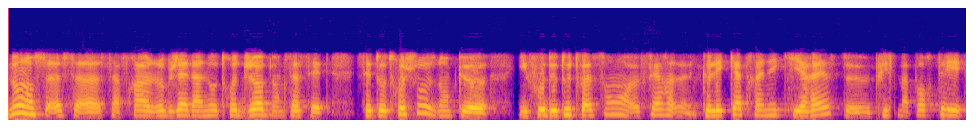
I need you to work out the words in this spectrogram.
Non, ça, ça, ça fera l'objet d'un autre job, donc ça c'est autre chose. Donc euh, il faut de toute façon euh, faire que les quatre années qui restent euh, puissent m'apporter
